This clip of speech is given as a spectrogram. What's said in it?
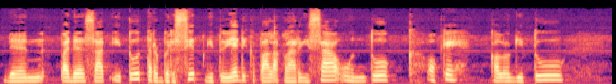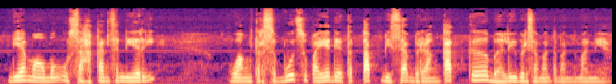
Dan pada saat itu terbersit gitu ya di kepala Clarissa untuk oke okay, kalau gitu dia mau mengusahakan sendiri uang tersebut supaya dia tetap bisa berangkat ke Bali bersama teman-temannya.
